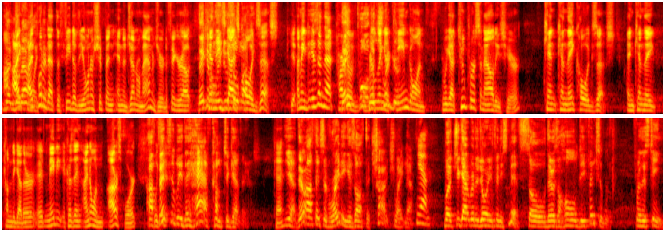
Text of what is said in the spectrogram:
doesn't I, go down I like put it that. at the feet of the ownership and, and the general manager to figure out They can can, these guys so coexist. Yeah. I mean, isn't that part They of building a team? Going, we got two personalities here. Can can they coexist? And can they come together? It maybe because I know in our sport, we could- Offensively, they have come together. okay, Yeah, their offensive rating is off the charts right now. Yeah. But you got rid of Dorian Finney-Smith, so there's a hole defensively for this team.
